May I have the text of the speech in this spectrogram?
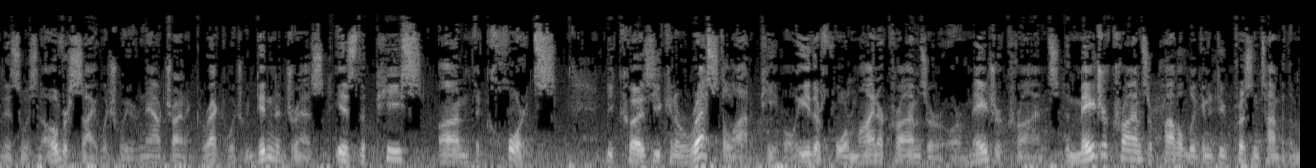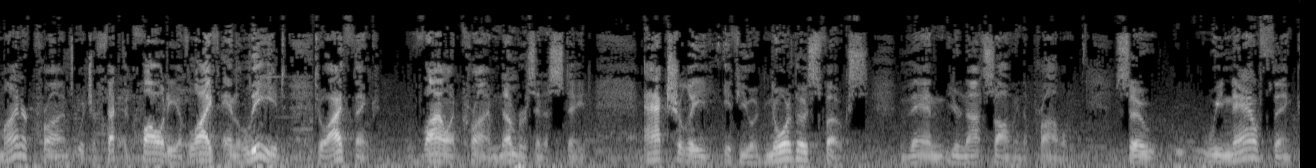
this was an oversight, which we are now trying to correct, which we didn't address, is the piece on the courts because you can arrest a lot of people, either for minor crimes or, or major crimes. The major crimes are probably going to do prison time, but the minor crimes, which affect the quality of life and lead to, I think, violent crime numbers in a state, actually, if you ignore those folks, then you're not solving the problem. So we now think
